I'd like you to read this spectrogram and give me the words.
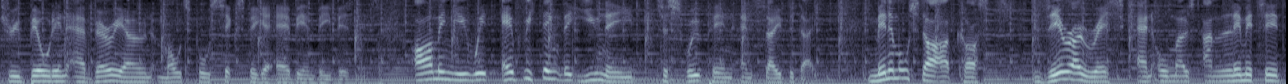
through building our very own multiple six figure Airbnb business, arming you with everything that you need to swoop in and save the day. Minimal startup costs, zero risk, and almost unlimited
